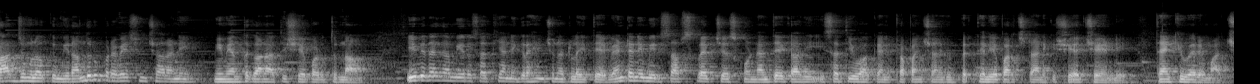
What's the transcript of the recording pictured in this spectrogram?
రాజ్యంలోకి మీరందరూ ప్రవేశించాలని మేము ఎంతగానో అతిశయపడుతున్నాం. ఈ విధంగా మీరు సత్యాన్ని గ్రహించినట్లయితే వెంటనే మీరు సబ్స్క్రైబ్ చేసుకోండి. అంతేకాదు ఈ సత్యవాక్యాన్ని ప్రపంచానికి తెలియపరచడానికి షేర్ చేయండి. Thank you very much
